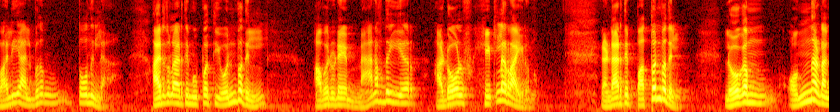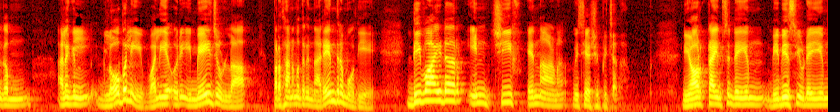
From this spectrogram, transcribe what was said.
വലിയ അത്ഭുതം തോന്നില്ല. ആയിരത്തി തൊള്ളായിരത്തി മുപ്പത്തി ഒൻപതിൽ അവരുടെ man of the year Adolf Hitler ആയിരുന്നു രണ്ടായിരത്തി പത്തൊൻപതിൽ ലോകം ഒന്നടങ്കം അല്ലെങ്കിൽ ഗ്ലോബലി വലിയ ഒരു ഇമേജുള്ള പ്രധാനമന്ത്രി നരേന്ദ്രമോദിയെ ഡിവൈഡർ ഇൻ ചീഫ് എന്നാണ് വിശേഷിപ്പിച്ചത്. ന്യൂയോർക്ക് ടൈംസിന്റെയും ബി ബി സിയുടെയും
